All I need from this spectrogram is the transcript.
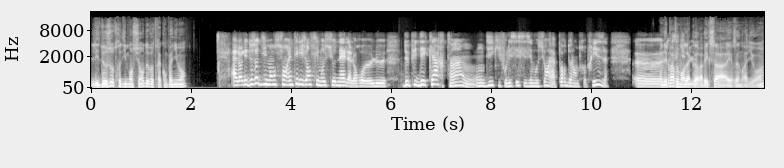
Les deux autres dimensions de votre accompagnement? Alors les deux autres dimensions, intelligence émotionnelle. Alors euh, le, depuis Descartes, hein, on, dit qu'il faut laisser ses émotions à la porte de l'entreprise. Euh, on n'est pas vraiment d'accord avec ça à RZN Radio. Hein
